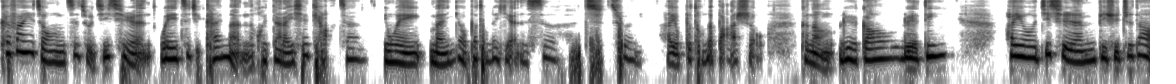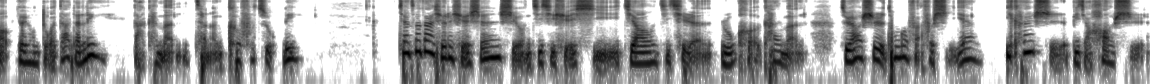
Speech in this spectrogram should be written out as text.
开发一种自主机器人为自己开门会带来一些挑战，因为门有不同的颜色、尺寸，还有不同的把手，可能略高略低。还有机器人必须知道要用多大的力打开门才能克服阻力。加州大学的学生使用机器学习教机器人如何开门，主要是通过反复实验。一开始比较耗时。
